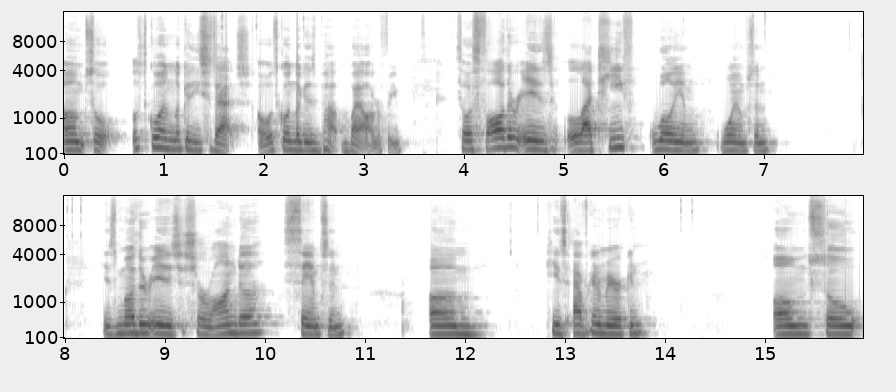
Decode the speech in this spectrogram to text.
Um, so let's go and look at these stats. Oh, let's go and look at his bi- biography. So his father is Lateef William Williamson. His mother is Sharonda Sampson. Um, he's African American. Um, so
